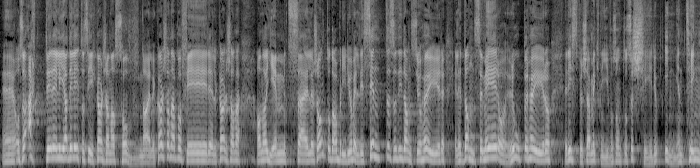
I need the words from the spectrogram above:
Eh, og så erter Elia de litt og sier kanskje han har sovna, eller kanskje han er på ferie, eller kanskje han, er, han, har gjemt seg, eller sånt, og da blir de jo veldig sinte, så de danser jo høyere, eller danser mer og roper høyere og risper seg med kniv og sånt, og så skjer jo ingenting.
